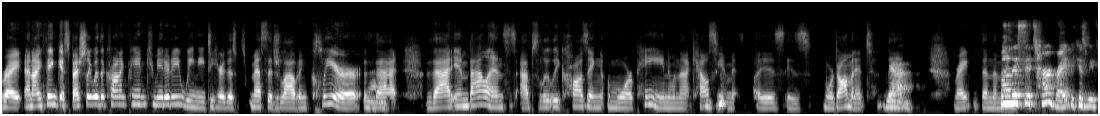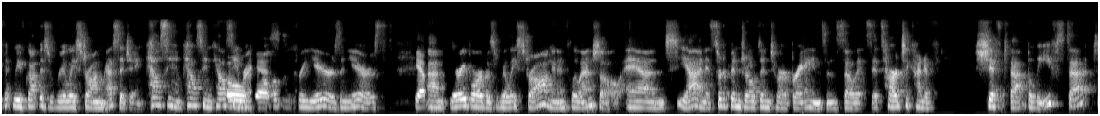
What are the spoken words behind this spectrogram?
Right. And I think, especially with the chronic pain community, we need to hear this message loud and clear yeah. that that imbalance is absolutely causing more pain when that mm-hmm. calcium mm-hmm. is, is, more dominant. Than, yeah. Right. Than the well, it's, it's hard, right? Because we've, we've got this really strong messaging calcium, calcium, calcium, oh, right? Yes. For years and years. Yep. Um, Dairy Board was really strong and influential. And yeah, and it's sort of been drilled into our brains. And so it's, it's hard to kind of shift that belief set.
